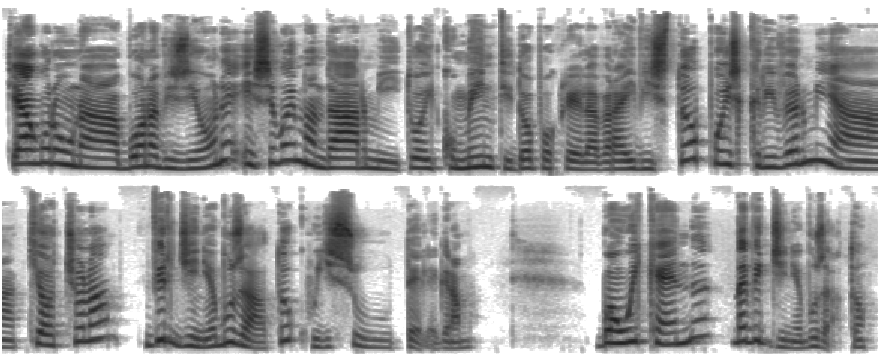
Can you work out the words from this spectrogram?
Ti auguro una buona visione e se vuoi mandarmi i tuoi commenti dopo che l'avrai visto, puoi scrivermi a chiocciola Virginia Busato qui su Telegram. Buon weekend da Virginia Busato.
